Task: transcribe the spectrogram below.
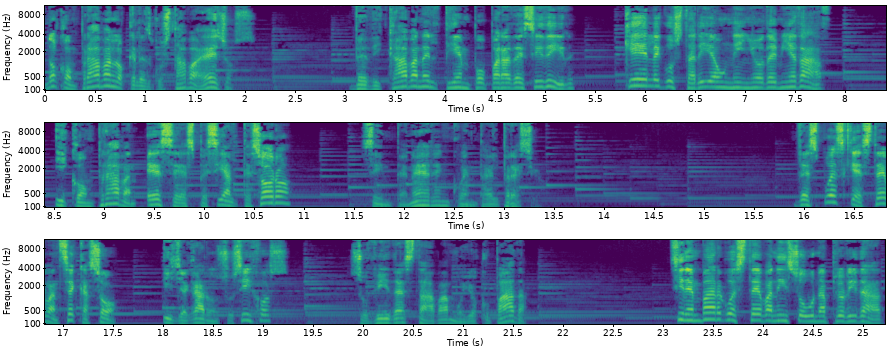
No compraban lo que les gustaba a ellos, dedicaban el tiempo para decidir qué le gustaría a un niño de mi edad y compraban ese especial tesoro sin tener en cuenta el precio. Después que Esteban se casó y llegaron sus hijos, su vida estaba muy ocupada. Sin embargo, Esteban hizo una prioridad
